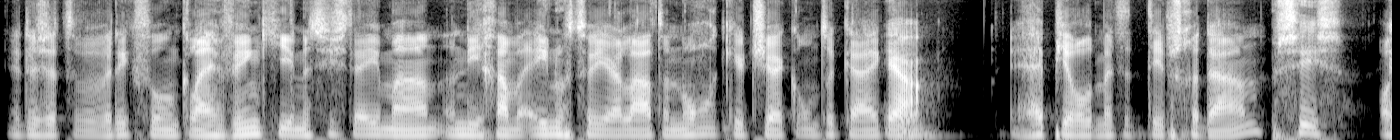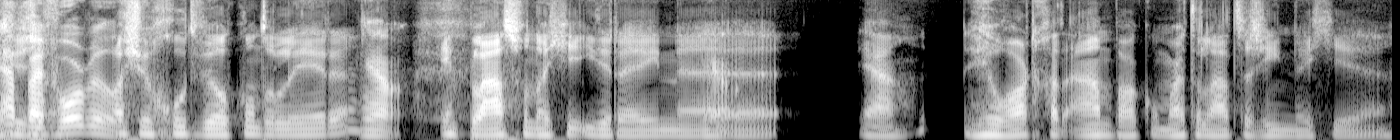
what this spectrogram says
ja, daar zetten we weet ik veel een klein vinkje in het systeem aan en die gaan we één of twee jaar later nog een keer checken om te kijken, Ja. heb je wat met de tips gedaan? Precies. Als ja, je- bijvoorbeeld. Als je goed wil controleren, Ja, in plaats van dat je iedereen eh, Ja. heel hard gaat aanpakken om maar te laten zien dat je,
